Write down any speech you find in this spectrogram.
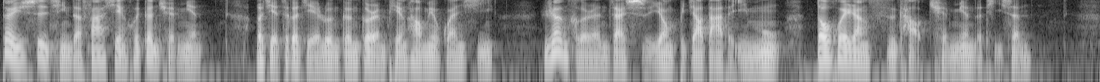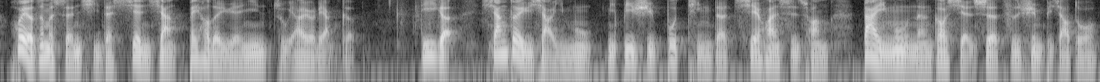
对于事情的发现会更全面。而且这个结论跟个人偏好没有关系，任何人在使用比较大的荧幕，都会让思考全面的提升。会有这么神奇的现象，背后的原因主要有两个，第一个。相对于小荧幕，你必须不停地切换视窗。大荧幕能够显示的资讯比较多，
